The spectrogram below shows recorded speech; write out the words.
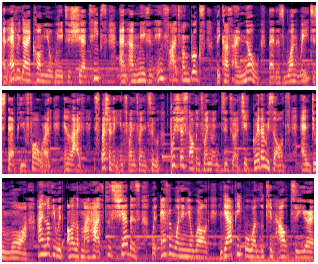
and every day I come your way to share tips and amazing insights from books because I know that is one way to step you forward in life, especially in 2022. Push yourself in 2022 to achieve greater results and do more. I love you with all of my heart. Please share this with everyone in your world. And there are people who are looking out to your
